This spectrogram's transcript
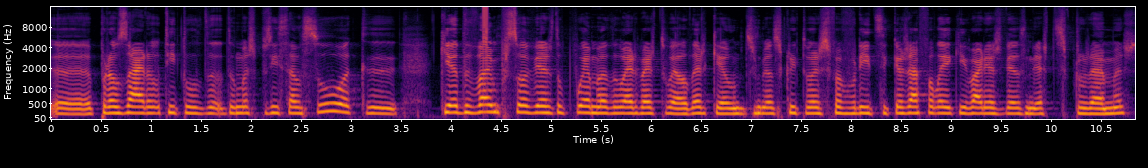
uh, para usar o título de, de, uma exposição sua, que, que advém, por sua vez, do poema do Herbert Welder, que é um dos meus escritores favoritos e que eu já falei aqui várias vezes nestes programas.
